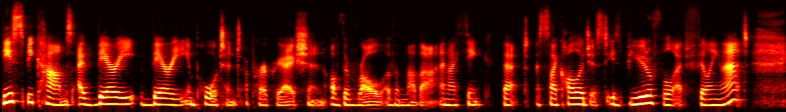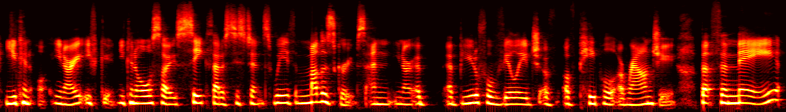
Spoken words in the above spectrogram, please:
this becomes a very, very important appropriation of the role of a mother. And I think that a psychologist is beautiful at filling that. You can, you know, if you can also seek that assistance with mothers groups and, you know, a, a beautiful village of, of people around you. But for me,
